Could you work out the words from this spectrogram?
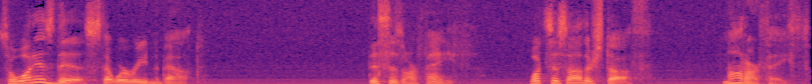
So, what is this that we're reading about? This is our faith. What's this other stuff? Not our faith.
